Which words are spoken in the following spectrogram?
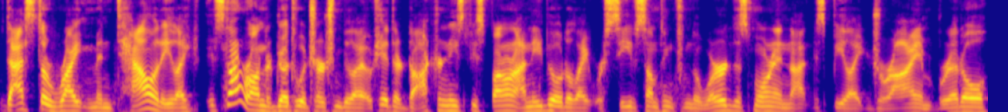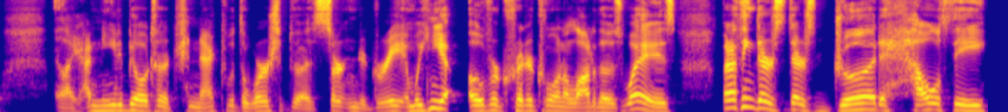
that's the right mentality. Like, it's not wrong to go to a church and be like, okay, their doctrine needs to be spot on. I need to be able to like receive something from the word this morning and not just be like dry and brittle. Like, I need to be able to connect with the worship to a certain degree. And we can get overcritical in a lot of those ways. But I think there's there's good, healthy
